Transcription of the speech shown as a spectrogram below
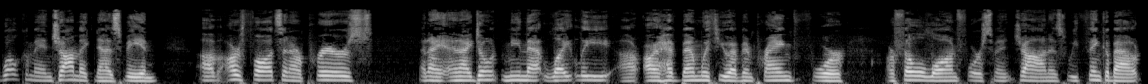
welcome in John McNesby and um, our thoughts and our prayers. And I, and I don't mean that lightly. Uh, I have been with you. I've been praying for our fellow law enforcement, John, as we think about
